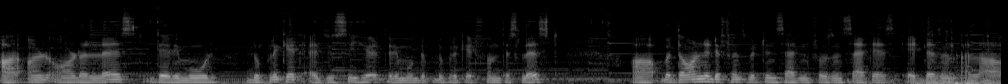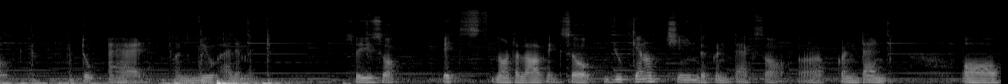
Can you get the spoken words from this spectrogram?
are unordered list. They removed duplicate as you see here they removed the duplicate from this list uh, but the only difference between set and frozen set is it doesn't allow to add a new element. So you saw it's not allowing. So you cannot change the context or uh, content of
